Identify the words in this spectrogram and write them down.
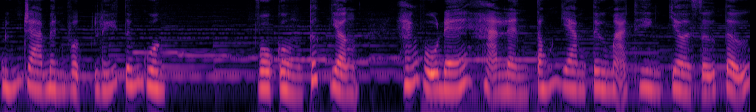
đứng ra bên vực Lý Tướng Quân. Vô cùng tức giận, Hán Vũ Đế hạ lệnh tống giam Tư Mã Thiên chờ xử tử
